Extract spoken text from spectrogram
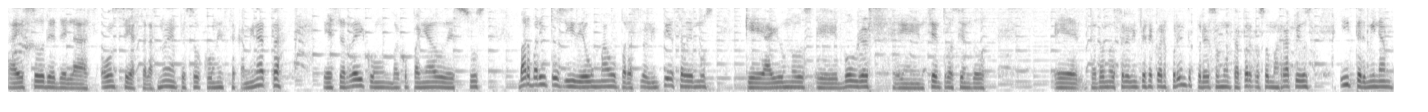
a eso desde las 11 hasta las 9 empezó con esta caminata. Ese rey con, va acompañado de sus barbaritos y de un mago para hacer la limpieza. Vemos que hay unos eh, bowlers en centro haciendo eh, tratando de hacer la limpieza correspondiente, pero esos montapuercos son más rápidos y terminan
